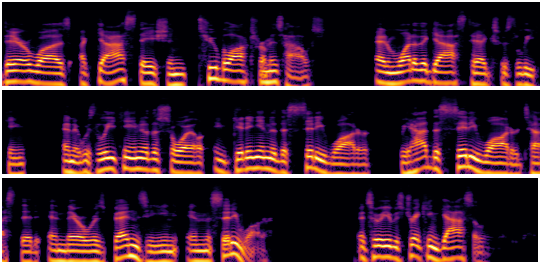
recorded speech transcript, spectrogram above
there was a gas station two blocks from his house, and one of the gas tanks was leaking, and it was leaking into the soil and getting into the city water. We had the city water tested, and there was benzene in the city water. And so he was drinking gasoline every day,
